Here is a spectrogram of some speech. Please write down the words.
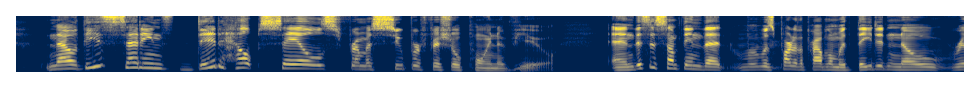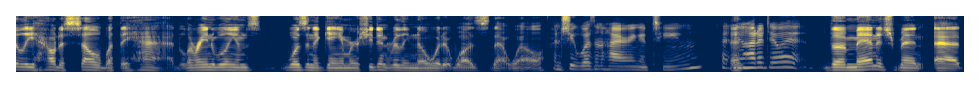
now, these settings did help sales from a superficial point of view. And this is something that was part of the problem with they didn't know really how to sell what they had. Lorraine Williams wasn't a gamer. She didn't really know what it was that well. and she wasn't hiring a team that And- knew how to do it. The management at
